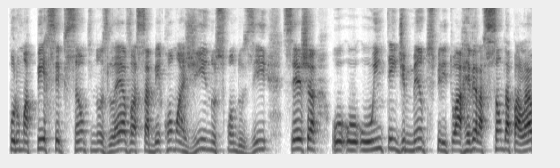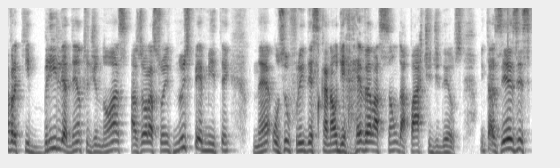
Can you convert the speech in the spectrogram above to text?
por uma percepção que nos leva a saber como agir, nos conduzir, seja o, o, o, entendimento espiritual, a revelação da palavra que brilha dentro de nós, as orações nos permitem né, usufruir desse canal de revelação da parte de Deus. Muitas vezes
